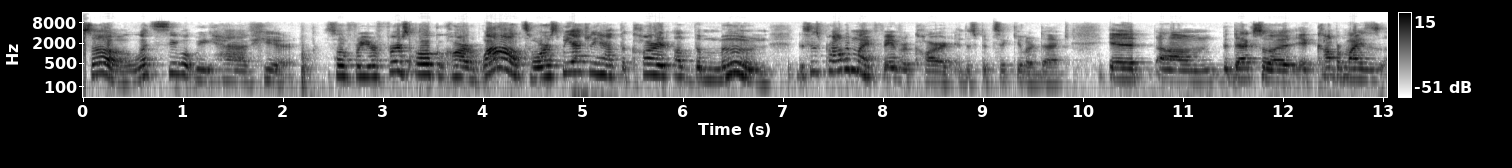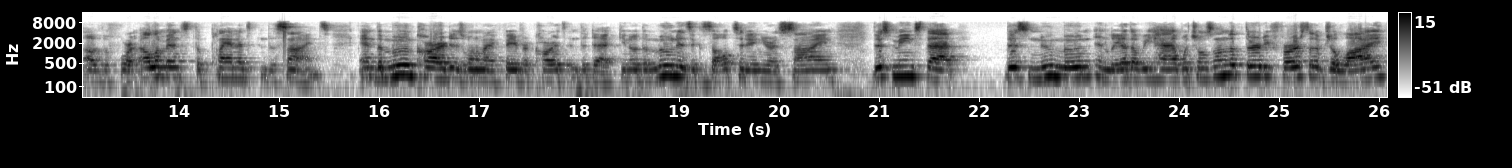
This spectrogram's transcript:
So let's see what we have here. So for your first oracle card, wow, Taurus, we actually have the card of the moon. This is probably my favorite card in this particular deck. It um, the deck so it, it compromises of the four elements, the planets, and the signs. And the moon card is one of my favorite cards in the deck. You know, the moon is exalted in your sign. This means that this new moon in Leo that we have, which was on the 31st of July,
